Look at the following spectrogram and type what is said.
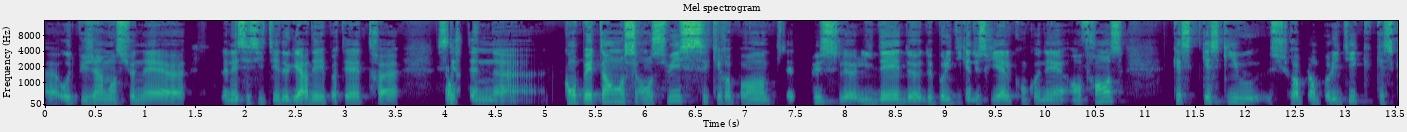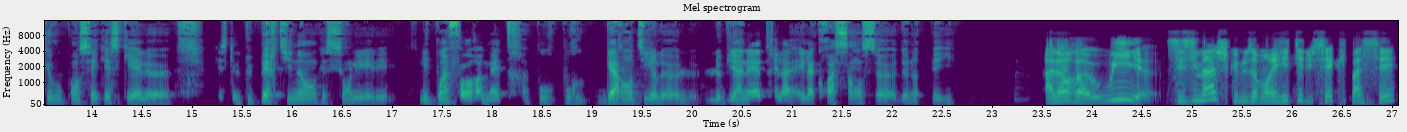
Aude Pugin mentionnait la nécessité de garder peut-être euh, certaines euh, compétences en Suisse qui reprend peut-être plus l'idée de, politique industrielle qu'on connaît en France. Qu'est-ce, qu'est-ce qui, sur un plan politique, qu'est-ce que vous pensez, qu'est-ce qui qu'est-ce qui est le plus pertinent, quels sont les, points forts à mettre pour, pour garantir le, bien-être et la, croissance euh, de notre pays? Alors oui, ces images que nous avons héritées du siècle passé,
